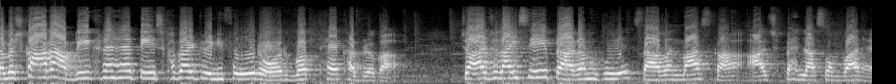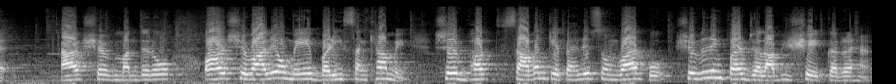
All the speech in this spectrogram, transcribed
आप देख रहे हैं तेज खबर 24 और वक्त है खबरों का। 4 जुलाई से प्रारंभ हुए सावन मास का आज पहला सोमवार है। आज शिव मंदिरों और शिवालयों में बड़ी संख्या में शिव भक्त सावन के पहले सोमवार को शिवलिंग पर जलाभिषेक कर रहे हैं।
